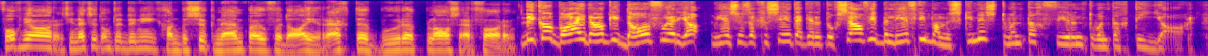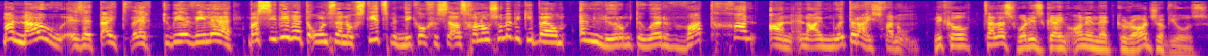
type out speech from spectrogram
Volgende jaar as jy niks het om te doen nie, gaan besoek Nampo vir daai regte boere plaas ervaring. Nico baie dankie daarvoor. Ja, nee, soos ek gesê het, ek het dit nog self nie beleef nie, maar miskien is 2024 die jaar. Maar nou is dit tyd vir twee wiele. Maar sien jy dat ons nou nog steeds met Nico gesels? Gaan ons sommer 'n bietjie by hom inloer om te hoor wat gaan aan in daai motorhuis van hom. Nico, tell us what is going on in that garage of yours.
